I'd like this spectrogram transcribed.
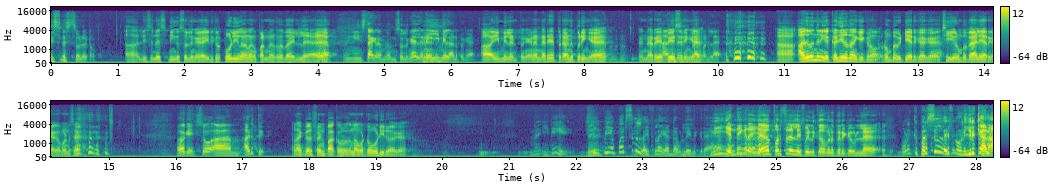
லிஸ்னஸ் சொல்லட்டும். லிசனர்ஸ் நீங்க சொல்லுங்க. இதுக்கு போலியெல்லாம் நாங்க பண்ணுறதா இல்ல. நீங்க இன்ஸ்டாகிராம்ல வந்து சொல்லுங்க இல்ல இமெயில் அனுப்புங்க. ஆ இமெயில் அனுப்புங்க. ஏன்னா நிறைய பேர் அனுப்புறீங்க. நிறைய பேசுறீங்க. அது வந்து நீங்க கதிரை தான் கேட்கணும். ரொம்ப வெட்டியா இருக்காங்க. சி ரொம்ப வேலையா இருக்காங்க மனுஷன். ஓகே சோ அடுத்து. ஆனா கேர்ள் ஃப்ரெண்ட் பார்க்க வருதுன்னா மட்டும் ஓடிடுவாங்க. இதே? இப்போ என் பர்சனல் லைஃப்ல ஏன்டா உள்ள இருக்கிற நீ என்னைக்குடா என் பர்சனல் லைஃப் இழுக்க வருது இருக்க உள்ள? உனக்கு பர்சனல் லைஃப்னு ஒண்ணு இருக்காடா?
